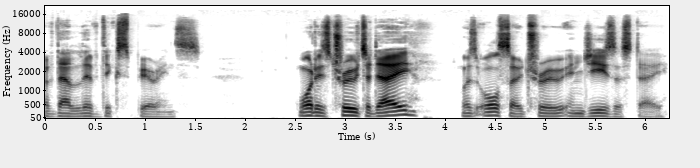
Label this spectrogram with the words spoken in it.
of their lived experience. What is true today was also true in Jesus' day.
